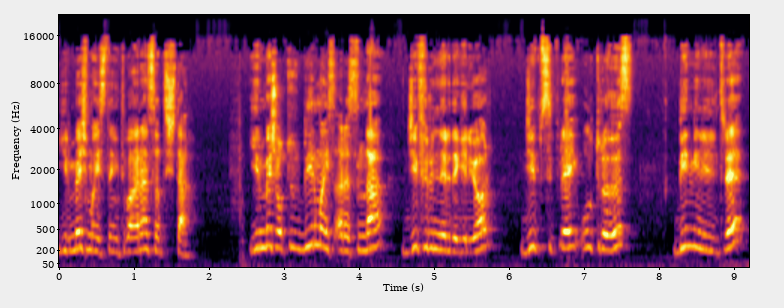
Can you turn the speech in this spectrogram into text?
25 Mayıs'tan itibaren satışta. 25-31 Mayıs arasında Cif ürünleri de geliyor. Cif Spray Ultra Hız 1000 mililitre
